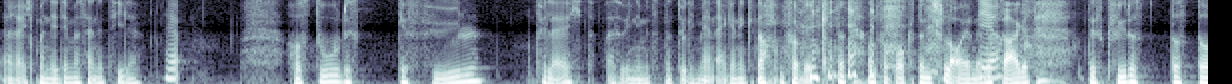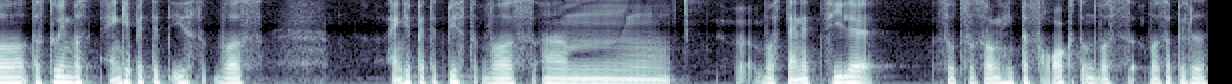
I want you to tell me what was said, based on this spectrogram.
erreicht man nicht immer seine Ziele. Ja. Hast du das Gefühl, vielleicht, also ich nehme jetzt natürlich meinen eigenen Gedanken vorweg und verpacke den schlau in eine Ja. Frage, das Gefühl, dass, dass, da, dass du in was eingebettet ist, was eingebettet bist, was, ähm, was deine Ziele sozusagen hinterfragt und was, was ein bisschen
